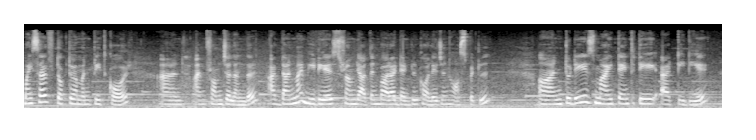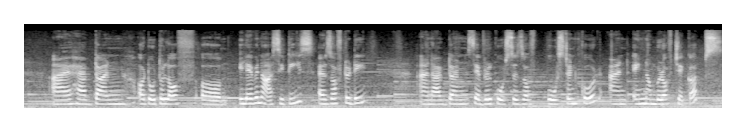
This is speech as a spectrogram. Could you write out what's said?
Myself, Dr. Amanpreet Kaur, and I'm from Jalandhar. I've done my BDS from Bhara Dental College and Hospital. And today is my 10th day at TDA. I have done a total of um, 11 RCTs as of today, and I've done several courses of post and core and n number of checkups,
